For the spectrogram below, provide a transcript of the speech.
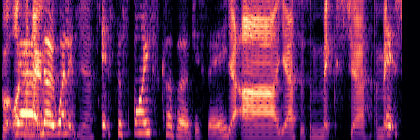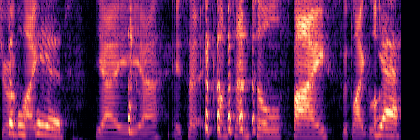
But like yeah, I know, no, well, it's yeah, it's the spice cupboard, you see. yeah, ah, yeah. So it's a mixture, a it's mixture of double like, tiered. yeah, yeah, yeah. It's a continental spice with like lots. Yes,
